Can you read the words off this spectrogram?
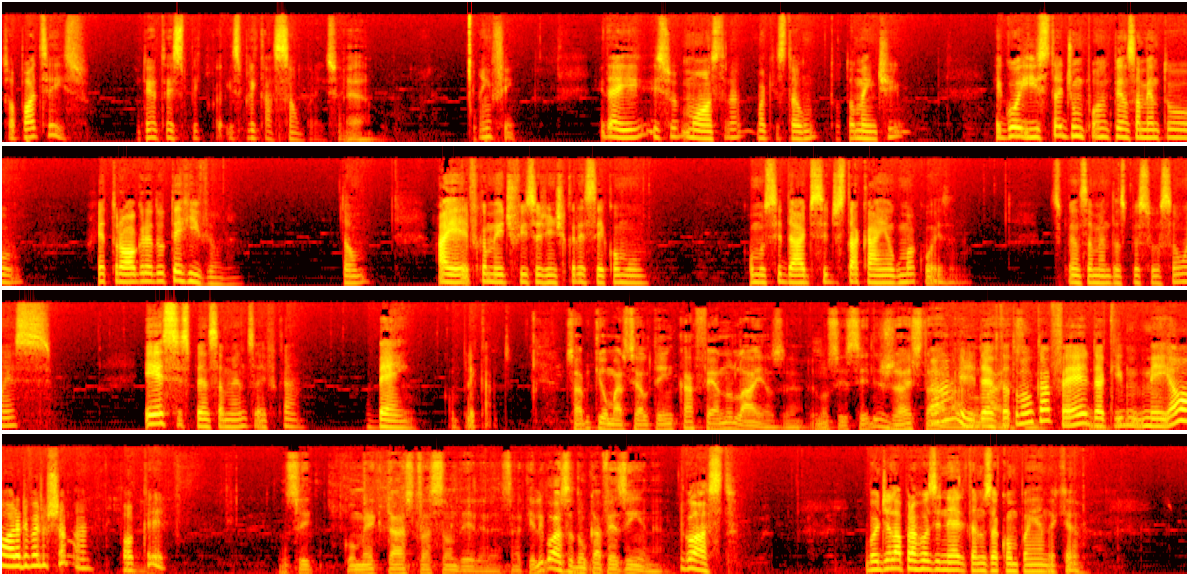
Só pode ser isso. Não tem outra explicação para isso. É. Enfim. E daí isso mostra uma questão totalmente egoísta de um pensamento retrógrado terrível, né? Então, aí fica meio difícil a gente crescer como como cidade, se destacar em alguma coisa. Né? Os pensamentos das pessoas são esses. Esses pensamentos aí fica bem complicado. Sabe que o Marcelo tem café no Lions, né? Eu não sei se ele já está. Ah, ele deve estar tomando né? café. Daqui meia hora ele vai nos chamar. Pode crer. Não sei como é que tá a situação dele, né? Só que ele gosta de um cafezinho, né? Gosto. Bom dia lá para Rosinelli, tá nos acompanhando aqui, ó.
